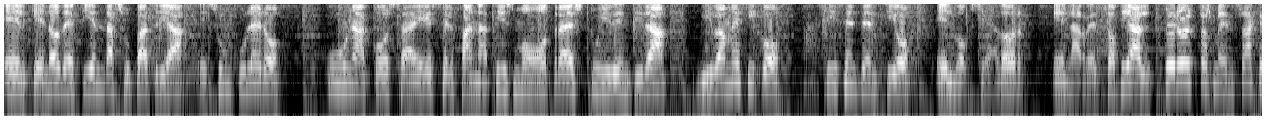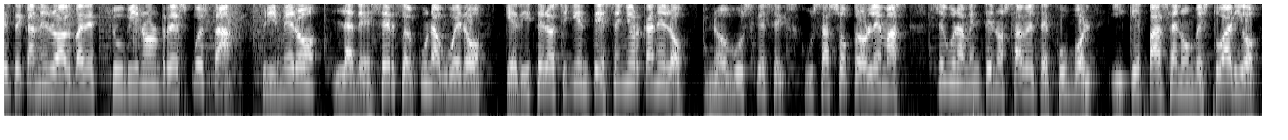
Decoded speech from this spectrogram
El que no defienda su patria es un culero. Una cosa es el fanatismo, otra es tu identidad. ¡Viva México! Así sentenció el boxeador en la red social. Pero estos mensajes de Canelo Álvarez tuvieron respuesta. Primero, la de Sergio el Cunagüero, que dice lo siguiente, señor Canelo, no busques excusas o problemas, seguramente no sabes de fútbol, ¿y qué pasa en un vestuario?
